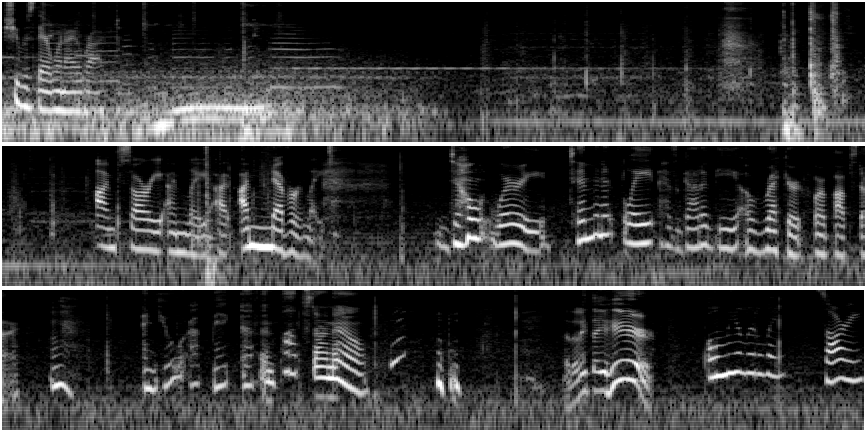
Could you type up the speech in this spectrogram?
She was there when I arrived. I'm sorry I'm late. I, I'm never late. Don't worry. 10 minutes late has gotta be a record for a pop star. and you're a big effing pop star now. Adelita, you're here? Only a little late. Sorry.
